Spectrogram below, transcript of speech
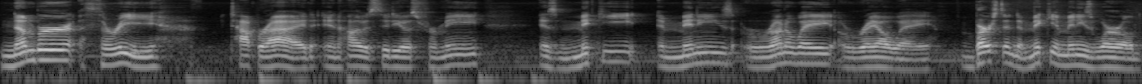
Number three top ride in Hollywood Studios for me is Mickey and Minnie's Runaway Railway. Burst into Mickey and Minnie's world.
